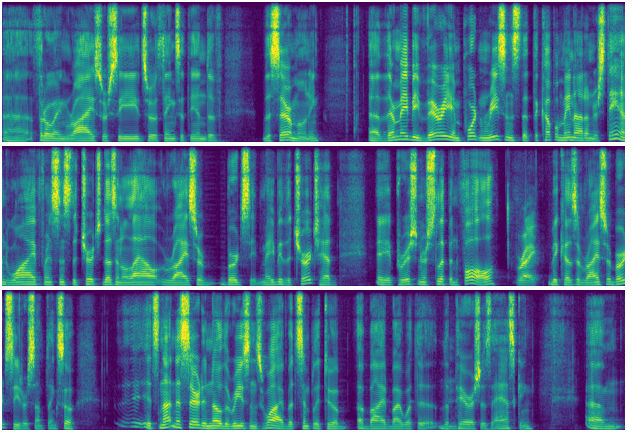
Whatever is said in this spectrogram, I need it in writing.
uh, throwing rice or seeds or things at the end of the ceremony. Uh, there may be very important reasons that the couple may not understand why, for instance, the church doesn't allow rice or birdseed. Maybe the church had a parishioner slip and fall Right. because of rice or birdseed or something. So it's not necessary to know the reasons why, but simply to ab- abide by what the, the parish is asking. Um,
